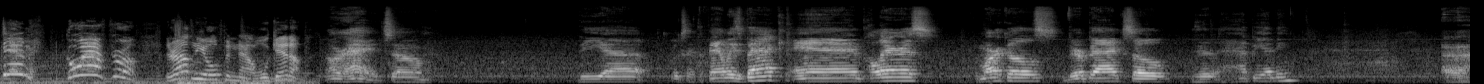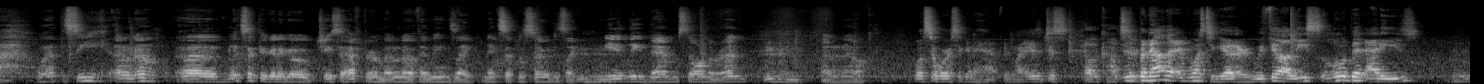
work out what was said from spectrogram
Damn it! Go after them! They're out in the open now. We'll get them. All right, so the uh, looks like the family's back, and Polaris, Marcos, they're back. So is it a happy ending? Uh, we'll have to see. I don't know. Uh, looks like they're gonna go chase after him. I don't know if that means like next episode is like immediately them still on the run. Mm-hmm. I don't know. What's the worst that can happen? Like it's just, Helicopter. just- but now that everyone's together, we feel at least a little bit at ease. Mm-hmm.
